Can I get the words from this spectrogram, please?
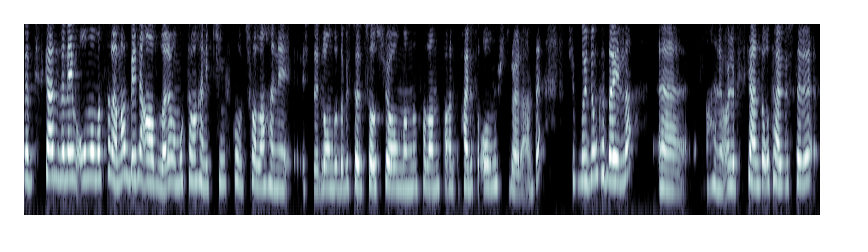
Ve psikiyatri deneyim olmamasına rağmen beni aldılar ama muhtemelen hani King's College falan hani işte Londra'da bir süre çalışıyor olmanın falan fa- faydası olmuştur herhalde. Çünkü duyduğum kadarıyla e, hani öyle psikiyatride o tarz işlere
